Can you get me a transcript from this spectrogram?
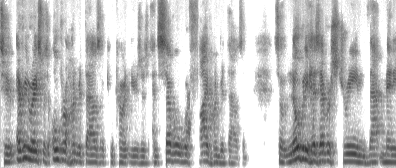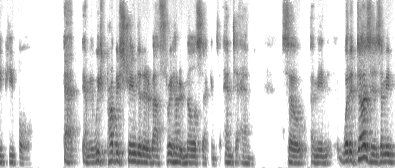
to every race was over 100,000 concurrent users and several were 500,000. So nobody has ever streamed that many people at, I mean, we probably streamed it at about 300 milliseconds end to end. So, I mean, what it does is, I mean,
